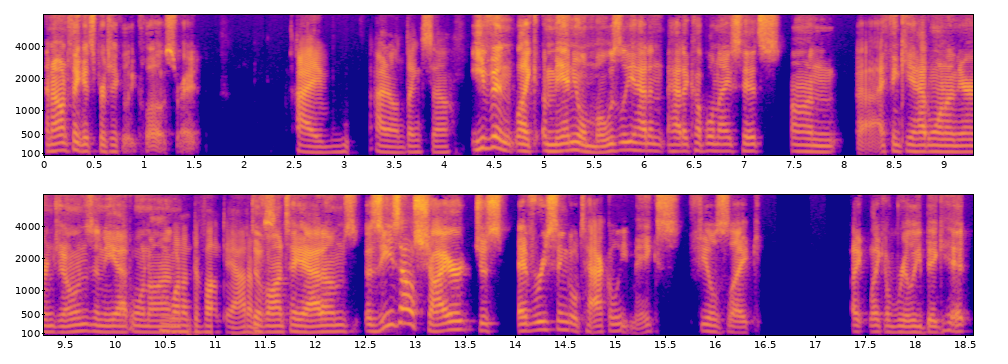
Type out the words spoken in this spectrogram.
And I don't think it's particularly close, right? I I don't think so. Even like Emmanuel Moseley hadn't had a couple nice hits on. Uh, I think he had one on Aaron Jones and he had one on One of Davante Adams. Davante Adams. Azeez Al-Shaair, just every single tackle he makes feels like like like a really big hit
